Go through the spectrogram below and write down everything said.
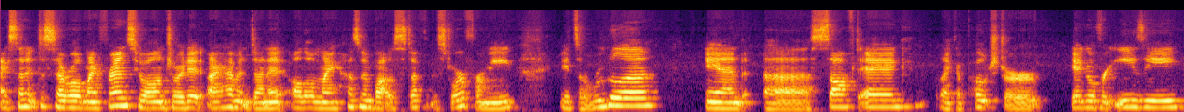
I sent it to several of my friends who all enjoyed it. I haven't done it, although my husband bought the stuff at the store for me. It's arugula and a soft egg, like a poached or egg over easy,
